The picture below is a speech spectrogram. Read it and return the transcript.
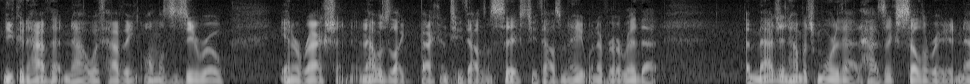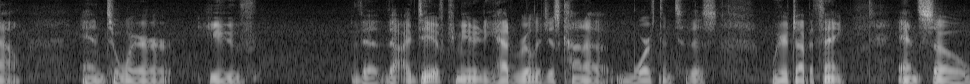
You can have that now with having almost zero interaction. And that was like back in 2006, 2008, whenever I read that. Imagine how much more that has accelerated now and to where you've the the idea of community had really just kind of morphed into this weird type of thing. And so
